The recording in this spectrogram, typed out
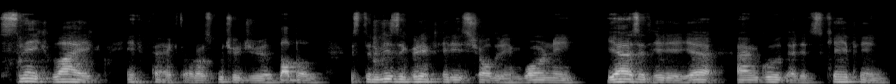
Snake-like, in fact, orospu çocuğu, double. Mr. Weasley gripped Harry's shoulder in warning. Yes, said Harry, yeah, I'm good at escaping.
